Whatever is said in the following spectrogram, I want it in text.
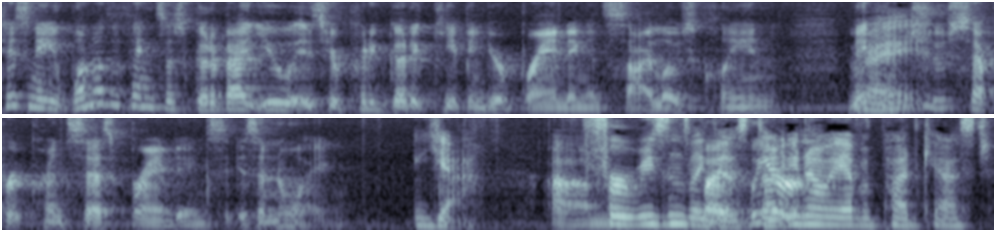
Disney, one of the things that's good about you is you're pretty good at keeping your branding and silos clean. Making Right. two separate princess brandings is annoying. Yeah. Um, For reasons like this, don't are- you know we have a podcast?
